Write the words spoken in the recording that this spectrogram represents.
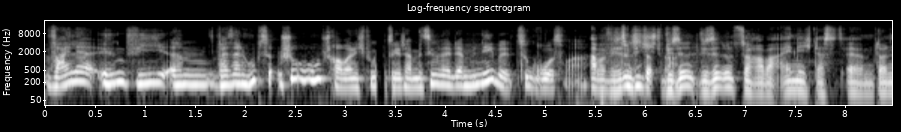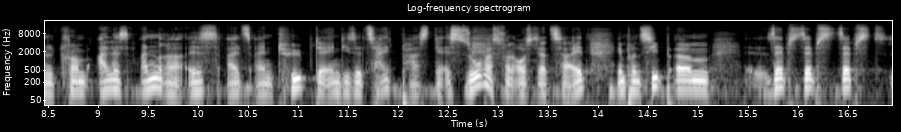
weil er irgendwie, ähm, weil seine Hubs Hubschrauber nicht funktioniert haben, beziehungsweise der Nebel zu groß war. Aber wir sind, uns wir, sind, wir sind uns doch aber einig, dass ähm, Donald Trump alles andere ist als ein Typ, der in diese Zeit passt. Der ist sowas von aus der Zeit. Im Prinzip, ähm, selbst, selbst, selbst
